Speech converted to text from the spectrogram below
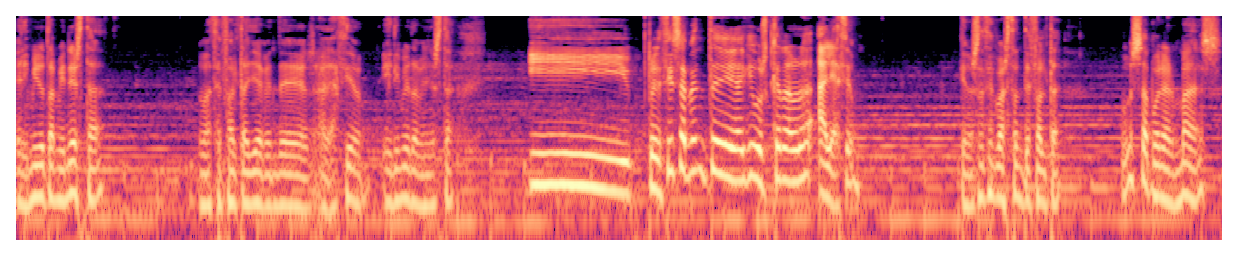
Elimino también esta. No me hace falta ya vender aleación. Elimino también esta. Y precisamente hay que buscar ahora aleación. Que nos hace bastante falta. Vamos a poner más.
